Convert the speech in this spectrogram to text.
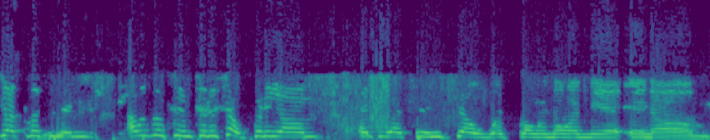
just listening. I was listening to the show. Pretty um interesting show. What's going on there in um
